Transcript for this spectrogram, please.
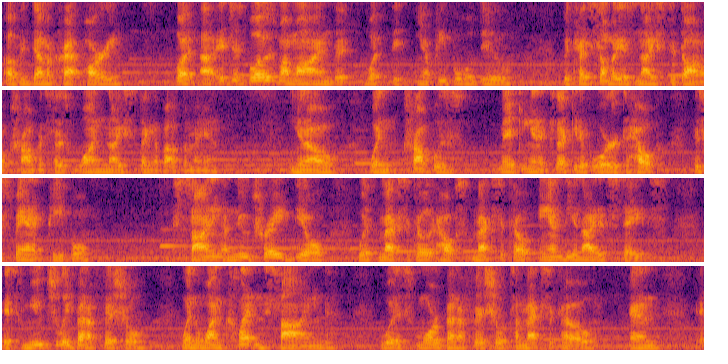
of the Democrat Party but uh, it just blows my mind that what the you know people will do because somebody is nice to Donald Trump and says one nice thing about the man. You know, when Trump was making an executive order to help Hispanic people, signing a new trade deal with Mexico that helps Mexico and the United States. It's mutually beneficial. When the one Clinton signed, was more beneficial to Mexico and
